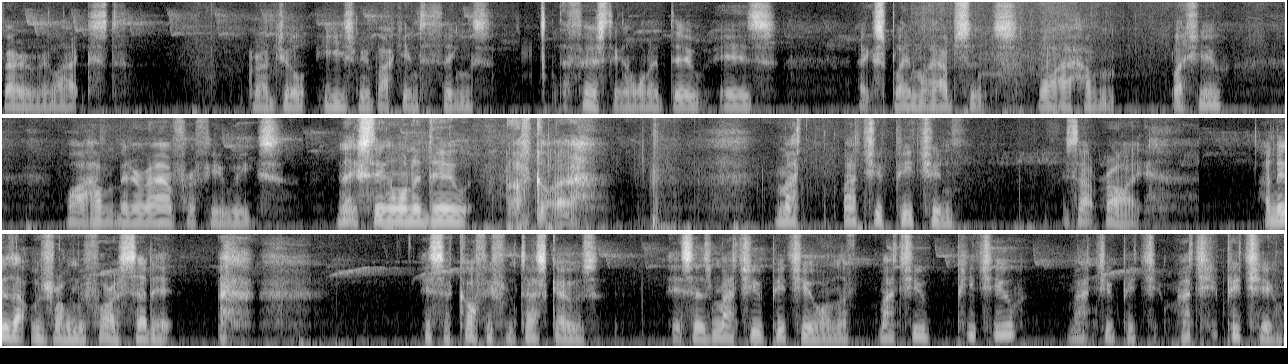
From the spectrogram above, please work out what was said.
Very relaxed gradual ease me back into things. The first thing I want to do is explain my absence why I haven't bless you I haven't been around for a few weeks. Next thing I want to do, I've got a Machu Picchu. Is that right? I knew that was wrong before I said it. it's a coffee from Tesco's. It says Machu Picchu on the Machu Picchu, Machu Picchu, Machu Picchu,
